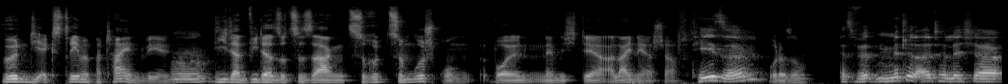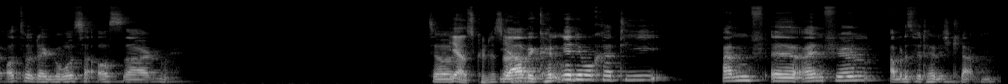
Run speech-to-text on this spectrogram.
würden die extreme Parteien wählen, mhm. die dann wieder sozusagen zurück zum Ursprung wollen, nämlich der Alleinherrschaft. These. Oder so. Es wird ein mittelalterlicher Otto der Große aussagen. So, ja, das könnte sein. Ja, wir könnten ja Demokratie an, äh, einführen, aber das wird halt nicht klappen.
